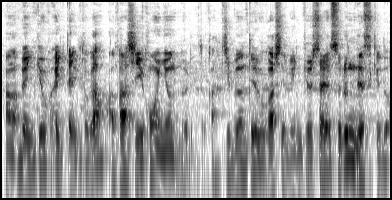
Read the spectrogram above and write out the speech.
あの勉強会行ったりとか新しい本読んだりとか自分の手を動かして勉強したりするんですけど、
